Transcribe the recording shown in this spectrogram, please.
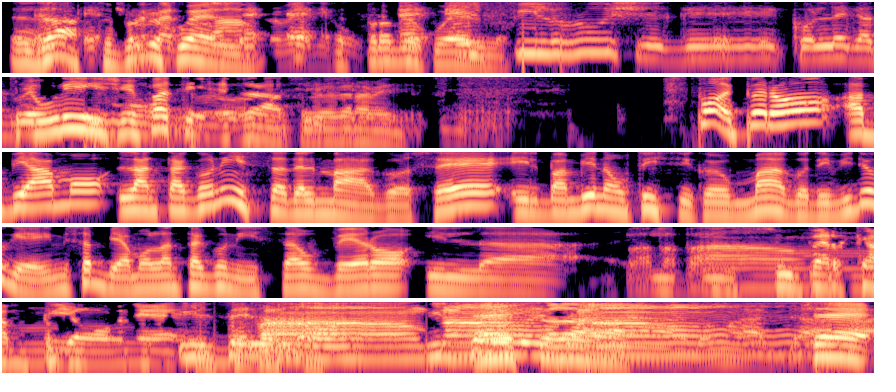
Esatto, è, è proprio quello. È, è, proprio quello. è, il fil rouge che collega due. Che unisce, infatti, esatto, sì, veramente. Sì. Poi però abbiamo l'antagonista del mago. Se il bambino autistico è un mago dei videogames, abbiamo l'antagonista, ovvero il, il, il super campione. Il, il bellone. Il bellone. Cioè,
